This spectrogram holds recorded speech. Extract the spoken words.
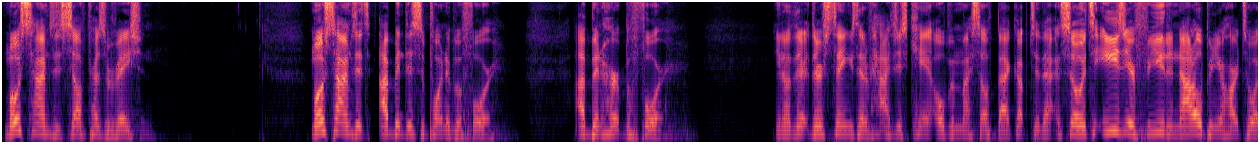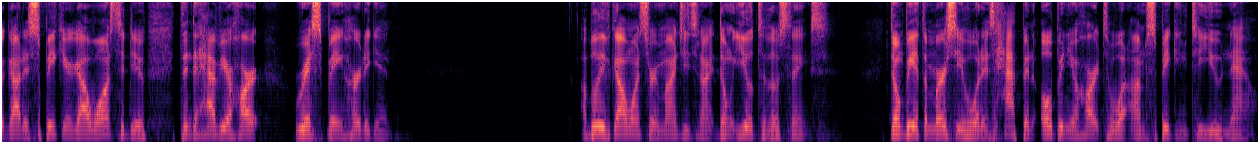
most times it's self preservation. Most times it's, I've been disappointed before, I've been hurt before. You know, there, there's things that I just can't open myself back up to that. And so it's easier for you to not open your heart to what God is speaking or God wants to do than to have your heart risk being hurt again. I believe God wants to remind you tonight don't yield to those things. Don't be at the mercy of what has happened. Open your heart to what I'm speaking to you now.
